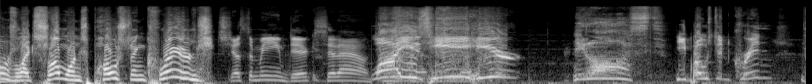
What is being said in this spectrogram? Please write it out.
Sounds like someone's posting cringe. It's just a meme, Dick. Sit down. Why is he here? He lost. He posted cringe.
